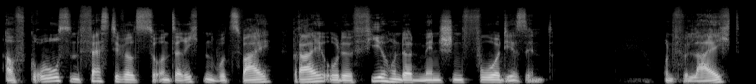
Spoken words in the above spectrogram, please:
auf großen Festivals zu unterrichten, wo zwei, drei oder vierhundert Menschen vor dir sind. Und vielleicht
